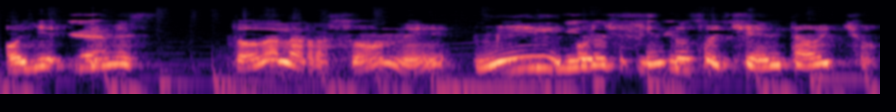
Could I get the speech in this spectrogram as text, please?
Oye, tienes toda la razón, ¿eh? 1888.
